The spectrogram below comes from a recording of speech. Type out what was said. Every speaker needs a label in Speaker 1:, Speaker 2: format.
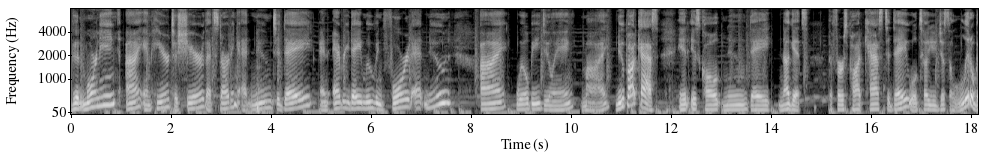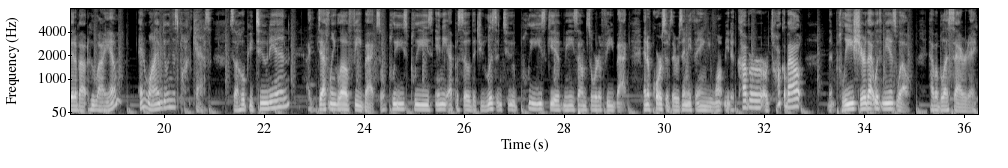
Speaker 1: Good morning. I am here to share that starting at noon today and every day moving forward at noon, I will be doing my new podcast. It is called Noonday Nuggets. The first podcast today will tell you just a little bit about who I am and why I'm doing this podcast. So I hope you tune in I definitely love feedback. So please, please, any episode that you listen to, please give me some sort of feedback. And of course, if there's anything you want me to cover or talk about, then please share that with me as well. Have a blessed Saturday.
